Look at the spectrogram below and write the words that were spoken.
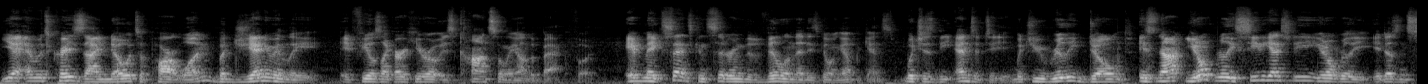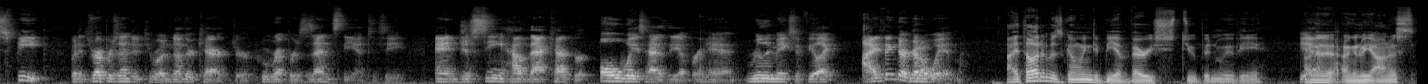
Yeah, and what's crazy is I know it's a part one, but genuinely, it feels like our hero is constantly on the back foot. It makes sense considering the villain that he's going up against, which is the entity, which you really don't is not you don't really see the entity, you don't really it doesn't speak, but it's represented through another character who represents the entity. And just seeing how that character always has the upper hand really makes you feel like I think they're gonna win. I thought it was going to be a very stupid movie. Yeah. I'm gonna I'm gonna be honest.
